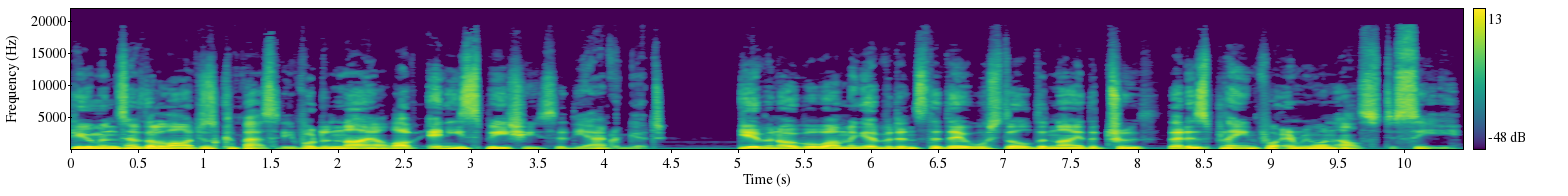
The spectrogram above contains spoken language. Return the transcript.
Humans have the largest capacity for denial of any species in the aggregate. Given overwhelming evidence that they will still deny the truth that is plain for everyone else to see.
